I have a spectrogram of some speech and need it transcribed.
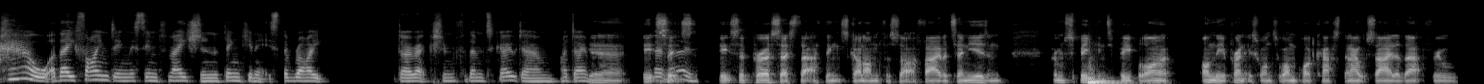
how are they finding this information and thinking it's the right direction for them to go down? I don't yeah it's don't it's it's a process that i think's gone on for sort of five or ten years and from speaking to people on the apprentice one-to-one podcast and outside of that through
